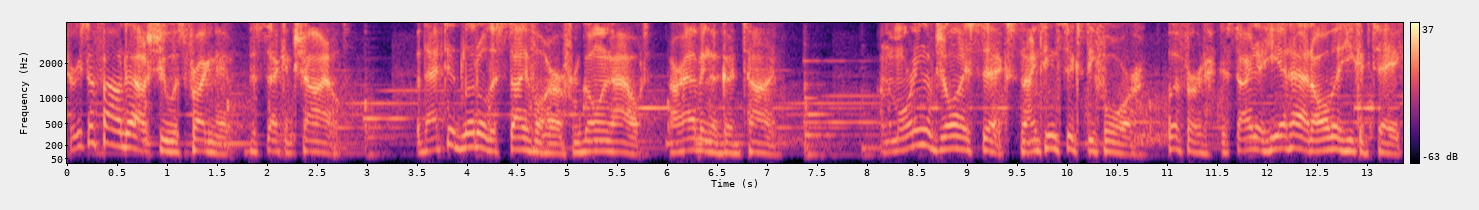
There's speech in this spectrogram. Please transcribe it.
Theresa found out she was pregnant with a second child, but that did little to stifle her from going out or having a good time. On the morning of July 6, 1964, Clifford decided he had had all that he could take,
